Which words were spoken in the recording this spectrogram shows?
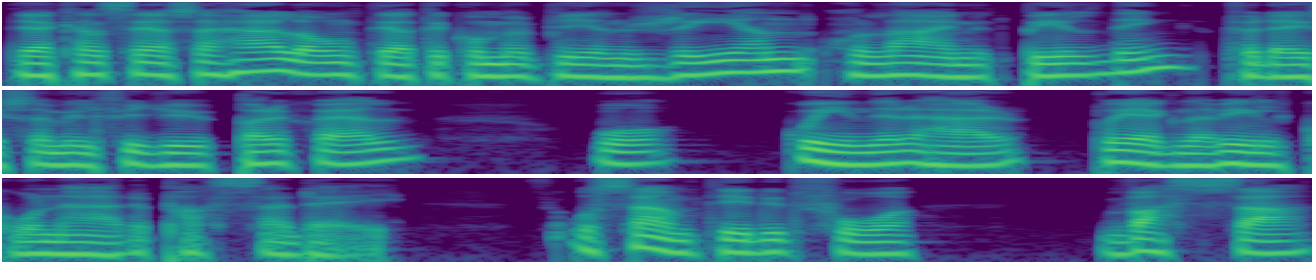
Det jag kan säga så här långt är att det kommer att bli en ren onlineutbildning för dig som vill fördjupa dig själv och gå in i det här på egna villkor när det passar dig. Och samtidigt få vassa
